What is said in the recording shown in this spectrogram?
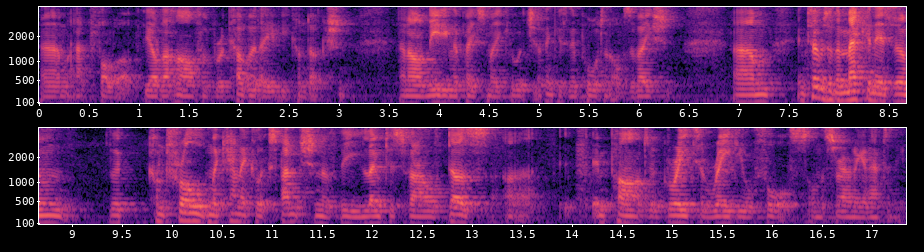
um, at follow-up. The other half have recovered AV conduction and are needing the pacemaker, which I think is an important observation. Um, in terms of the mechanism, the controlled mechanical expansion of the lotus valve does uh, impart a greater radial force on the surrounding anatomy.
